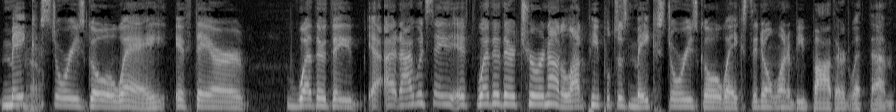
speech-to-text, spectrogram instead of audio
Make stories go away if they are whether they and I would say if whether they're true or not. A lot of people just make stories go away because they don't want to be bothered with them.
